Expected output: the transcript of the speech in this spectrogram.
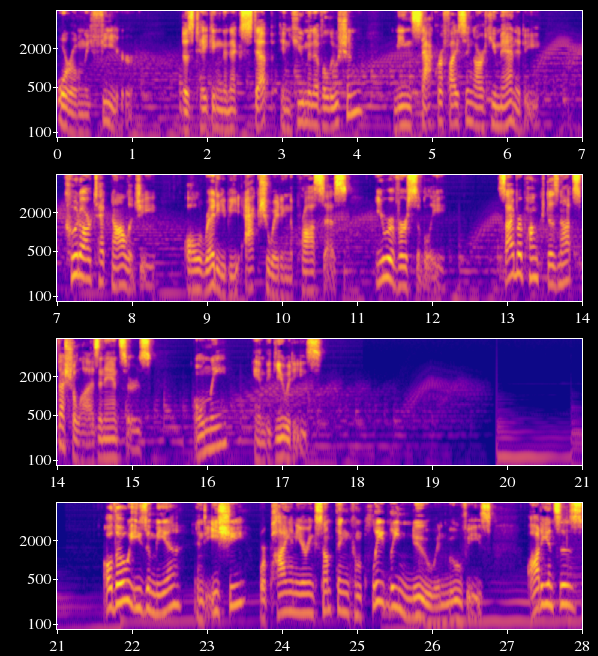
or only fear? Does taking the next step in human evolution mean sacrificing our humanity? Could our technology already be actuating the process irreversibly? Cyberpunk does not specialize in answers, only ambiguities. Although Izumiya and Ishii were pioneering something completely new in movies, audiences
